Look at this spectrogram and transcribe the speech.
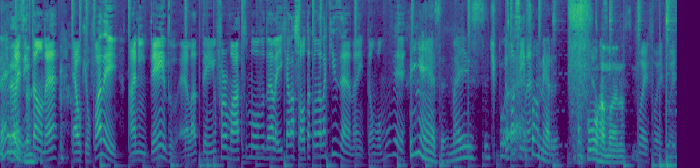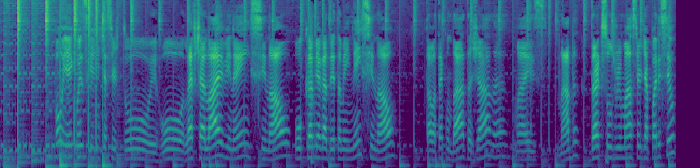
É, Mas então, né? É o que eu falei. A Nintendo, ela tem o formato novo dela aí que ela solta quando ela quiser, né? Então vamos ver. tem essa, mas, tipo, Mesmo assim, é né? só uma merda. Porra, mano. Foi, foi, foi. Bom, e aí coisas que a gente acertou, errou. Left Alive, nem sinal. Okami HD também, nem sinal. Tava até com data já, né? Mas nada. Dark Souls Remastered apareceu.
